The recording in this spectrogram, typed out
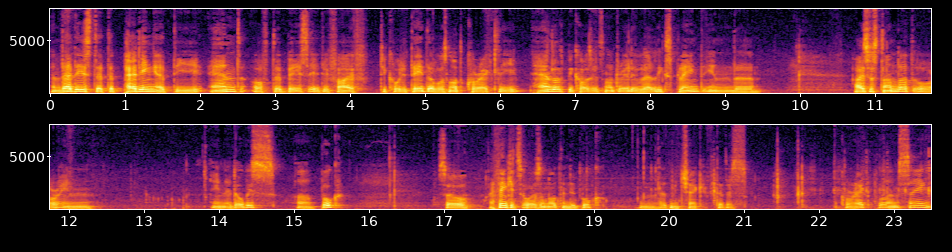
and that is that the padding at the end of the base 85 decoded data was not correctly handled because it's not really well explained in the ISO standard or in in Adobe's uh, book. So I think it's also not in the book. Mm, let me check if that is correct what I'm saying.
